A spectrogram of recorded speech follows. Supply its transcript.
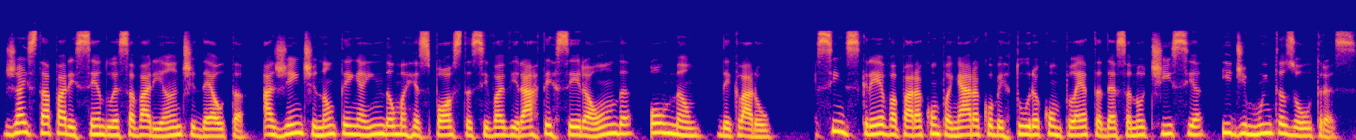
Já está aparecendo essa variante Delta. A gente não tem ainda uma resposta se vai virar terceira onda ou não, declarou. Se inscreva para acompanhar a cobertura completa dessa notícia e de muitas outras.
